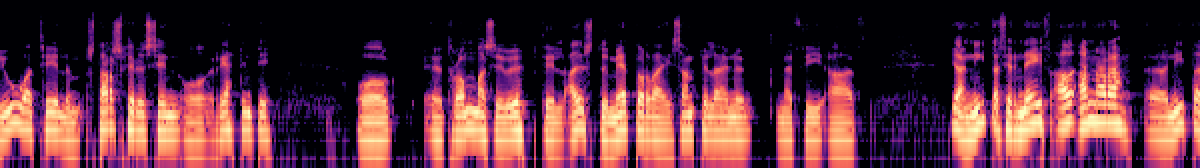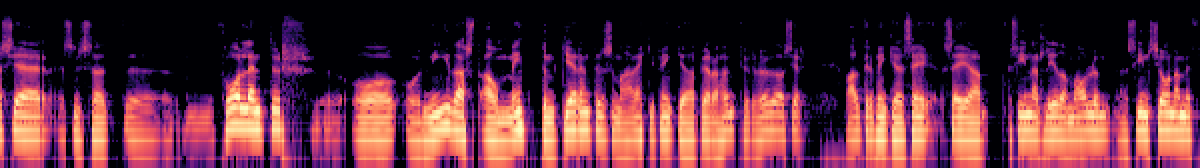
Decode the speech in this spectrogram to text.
ljúa til um starfsfyrir sinn og réttindi og eh, tromma sig upp til aðstu metorða í samfélaginu með því að já, nýta sér neyð annara, uh, nýta sér sagt, uh, þólendur og, og nýðast á meintum gerendun sem hafa ekki fengið að bera hönd fyrir höfuð á sér og aldrei fengið að segja, segja sínar hlýða málum, sín sjónamið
